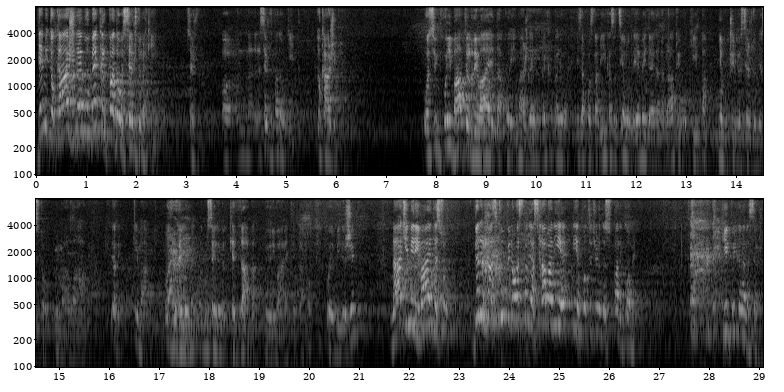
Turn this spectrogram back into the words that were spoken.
Gde mi dokaži da je mu Bekr padao seždu na kim? Seždu. O, na seždu padao kim. Dokaži mi. Osim tvoji batel rivaje, tako imaš da je mu Bekr padao iza poslanika za cijelo vrijeme i da je na vratu imao kipa, njemu činio seždu mjesto ima Allah. Jeli, ima od Musailim el-Kezaba, rivajet, rivajeti, tako, koje bilježe. Nađi mi rivajet da su velika skupina ostali ashaba nije, nije potvrđeno da su pali kome. Kipu ikada na sežu,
